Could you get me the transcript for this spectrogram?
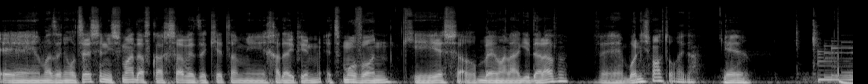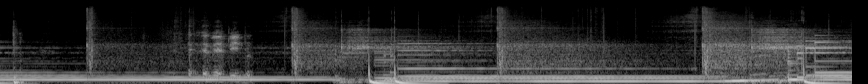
אמ, אז אני רוצה שנשמע דווקא עכשיו איזה קטע מאחד ה EPים, את Move On, כי יש הרבה מה להגיד עליו, ובוא נשמע אותו רגע. כן. Late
